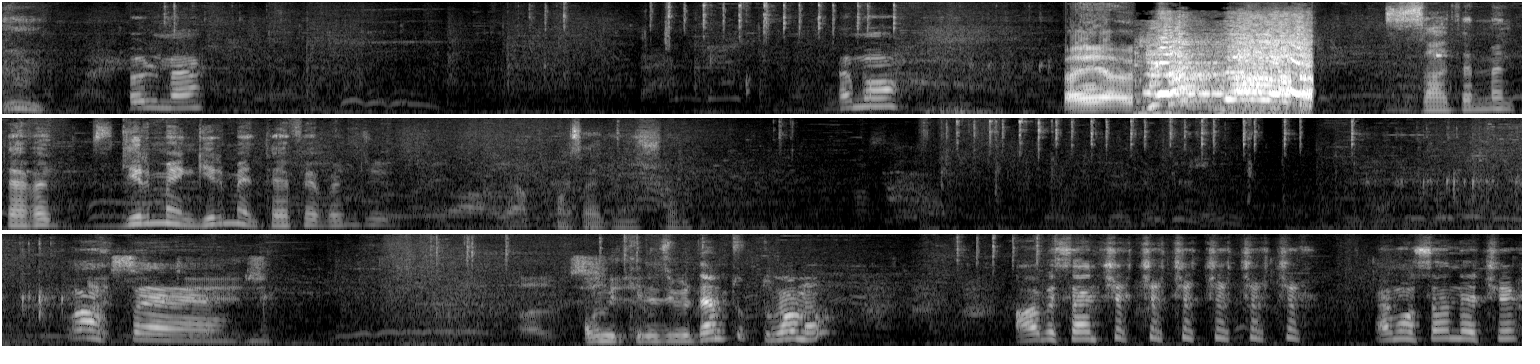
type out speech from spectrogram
Ölme. Emo. Ben ya Zaten ben TF girmeyin girmeyin TF bence yapmasaydınız şu an. Ah be. Oğlum ikinizi birden tuttu lan o. Abi sen çık çık çık çık çık çık. Emo sen de çık.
